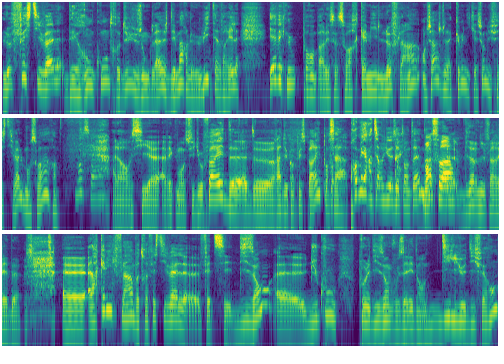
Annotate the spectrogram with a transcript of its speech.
Le festival des rencontres du jonglage démarre le 8 avril. Et avec nous, pour en parler ce soir, Camille Leflin, en charge de la communication du festival. Bonsoir. Bonsoir. Alors aussi euh, avec moi en studio Farid de Radio Campus Paris pour sa première interview à cette antenne. Bonsoir. Euh, bienvenue Farid. Euh, alors Camille Flin, votre festival euh, fête ses 10 ans. Euh, du coup, pour les 10 ans, vous allez dans 10 lieux différents.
